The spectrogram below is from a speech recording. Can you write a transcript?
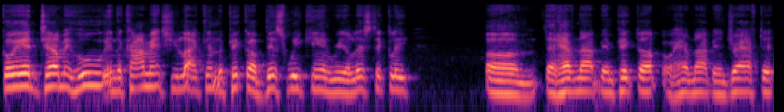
Go ahead and tell me who in the comments you like them to pick up this weekend realistically um, that have not been picked up or have not been drafted.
